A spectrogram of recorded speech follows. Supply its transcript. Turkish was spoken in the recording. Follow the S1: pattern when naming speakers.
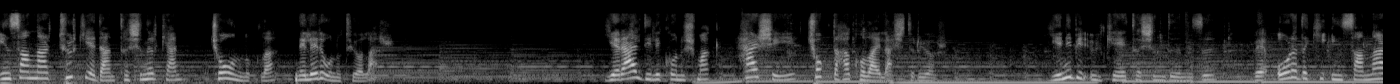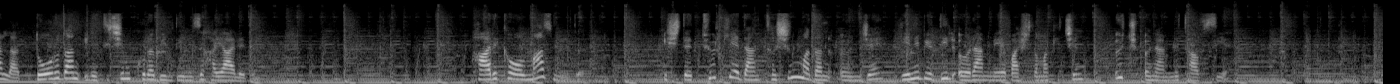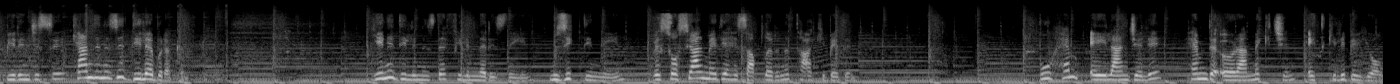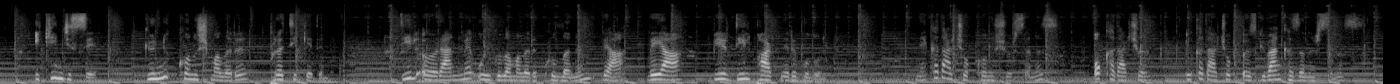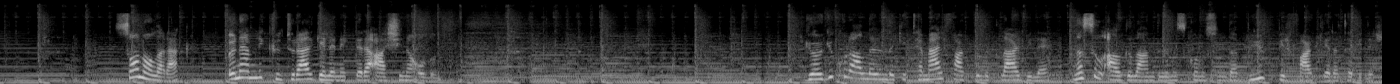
S1: İnsanlar Türkiye'den taşınırken çoğunlukla neleri unutuyorlar? Yerel dili konuşmak her şeyi çok daha kolaylaştırıyor. Yeni bir ülkeye taşındığınızı ve oradaki insanlarla doğrudan iletişim kurabildiğinizi hayal edin. Harika olmaz mıydı? İşte Türkiye'den taşınmadan önce yeni bir dil öğrenmeye başlamak için üç önemli tavsiye. Birincisi, kendinizi dile bırakın. Yeni dilinizde filmler izleyin, müzik dinleyin ve sosyal medya hesaplarını takip edin. Bu hem eğlenceli hem de öğrenmek için etkili bir yol. İkincisi, günlük konuşmaları pratik edin. Dil öğrenme uygulamaları kullanın veya veya bir dil partneri bulun. Ne kadar çok konuşursanız o kadar çok o kadar çok özgüven kazanırsınız. Son olarak önemli kültürel geleneklere aşina olun. Görgü kurallarındaki temel farklılıklar bile nasıl algılandığınız konusunda büyük bir fark yaratabilir.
